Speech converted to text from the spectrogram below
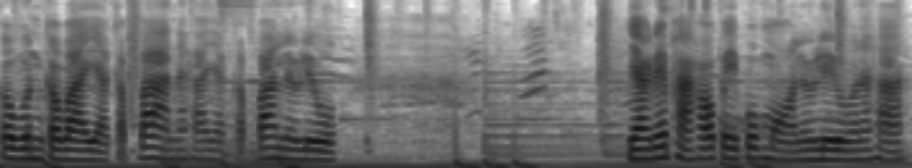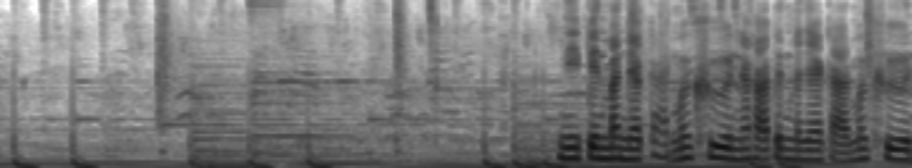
กระวนกระวายอยากกลับบ้านนะคะ อยากกลับบ้านเร็วๆ อยากได้พาเขาไปพบหมอเร็วๆนะคะ นี่เป็นบรรยากาศเมื่อคืนนะคะ เป็นบรรยากาศเมื่อคืน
